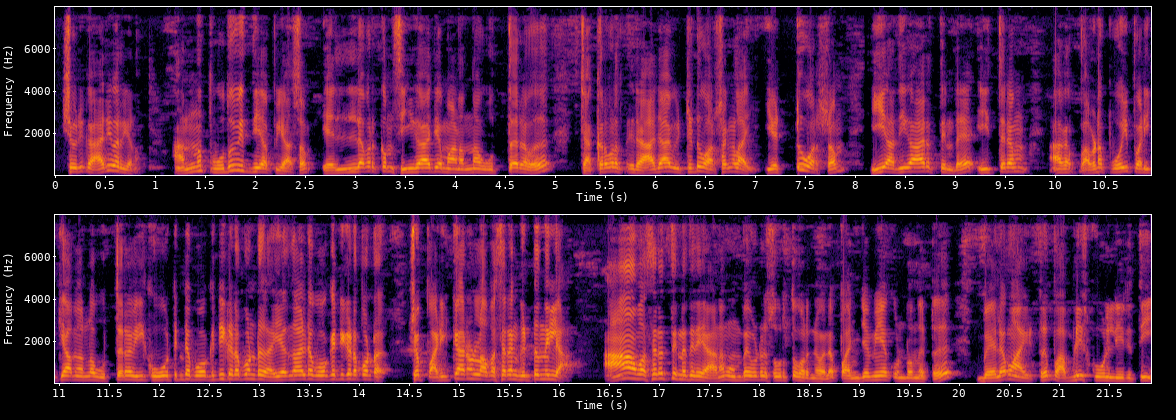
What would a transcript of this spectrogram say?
പക്ഷെ ഒരു കാര്യം അറിയണം അന്ന് പൊതുവിദ്യാഭ്യാസം എല്ലാവർക്കും സ്വീകാര്യമാണെന്ന ഉത്തരവ് ചക്രവർത്തി രാജാവ് ഇട്ടിട്ട് വർഷങ്ങളായി. എട്ട് വർഷം ഈ അധികാരത്തിന്റെ ഇത്തരം അവിടെ പോയി പഠിക്കാമെന്നുള്ള ഉത്തരവ് ഈ കോട്ടിന്റെ പോക്കറ്റിൽ കിടപ്പുണ്ട് അയ്യങ്കാളുടെ പോക്കറ്റിൽ കിടപ്പുണ്ട്. പക്ഷെ പഠിക്കാനുള്ള അവസരം കിട്ടുന്നില്ല. ആ അവസരത്തിനെതിരെയാണ് മുമ്പ് ഇവിടെ സുഹൃത്ത് പറഞ്ഞ പോലെ പഞ്ചമിയെ കൊണ്ടുവന്നിട്ട് ബലമായിട്ട് പബ്ലിക് സ്കൂളിൽ ഇരുത്തി.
